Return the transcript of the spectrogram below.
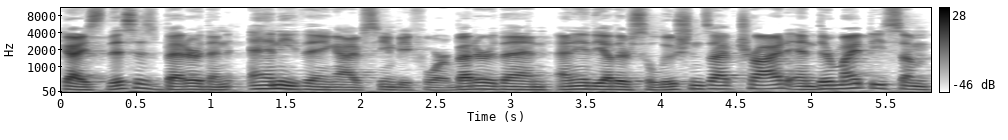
guys, this is better than anything I've seen before, better than any of the other solutions I've tried. And there might be some,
